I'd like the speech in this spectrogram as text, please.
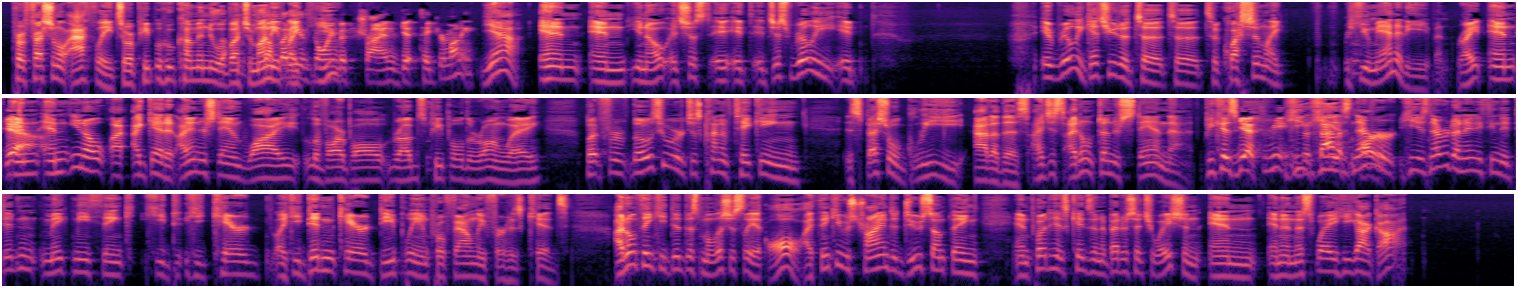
professional athletes or people who come into a bunch of money somebody like is going you- to try and get take your money. yeah, and and you know, it's just it it, it just really it it really gets you to to to to question like humanity even right and Yeah. and and you know I, I get it i understand why lavar ball rubs people the wrong way but for those who are just kind of taking special glee out of this i just i don't understand that because Yeah, to me, he, he has never he has never done anything that didn't make me think he he cared like he didn't care deeply and profoundly for his kids. I don't think he did this maliciously at all. I think he was trying to do something and put his kids in a better situation and and in this way he got got.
